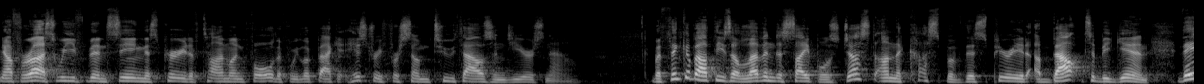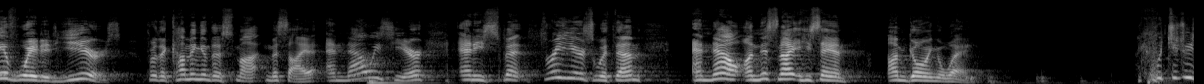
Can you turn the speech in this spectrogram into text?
Now, for us, we've been seeing this period of time unfold, if we look back at history, for some 2,000 years now. But think about these 11 disciples just on the cusp of this period about to begin. They have waited years for the coming of the Messiah, and now he's here, and he spent three years with them, and now on this night he's saying, I'm going away. Like, what you,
